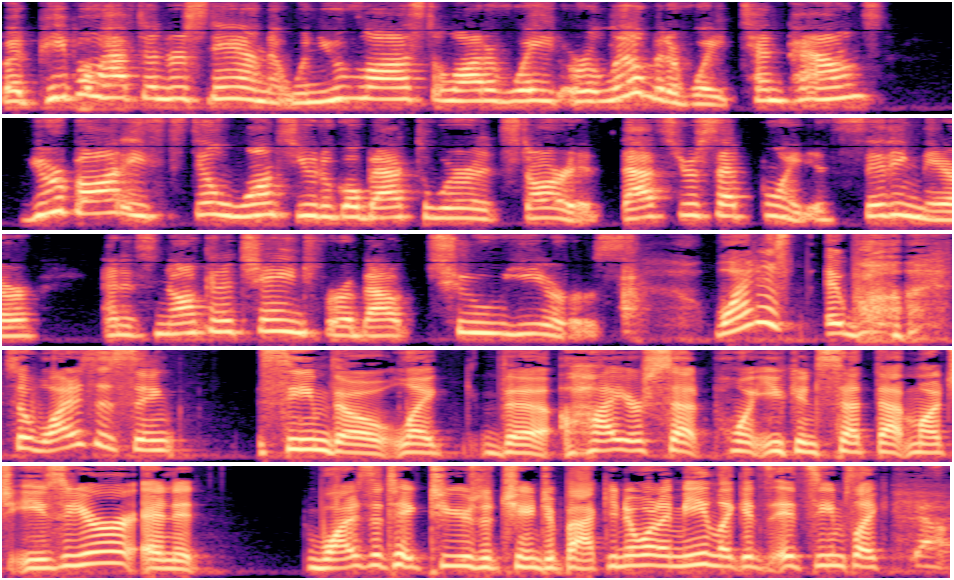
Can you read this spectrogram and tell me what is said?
But people have to understand that when you've lost a lot of weight or a little bit of weight 10 pounds your body still wants you to go back to where it started. That's your set point. It's sitting there and it's not going to change for about two years. Why does it, so why does this seem though like the higher set point you can set that much easier and it why does it take two years to change it back? You know what I mean? Like it's, it seems like yeah.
